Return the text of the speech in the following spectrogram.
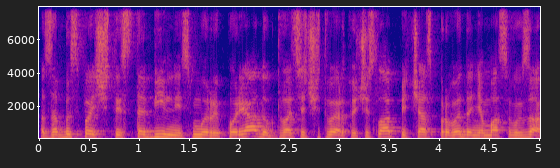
забезпечити стабільність, мир і порядок 24 числа під час проведення масових заходів?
